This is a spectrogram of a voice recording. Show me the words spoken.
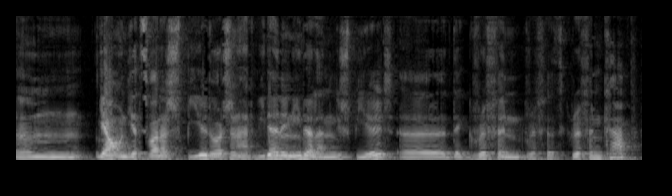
Ähm, ja, und jetzt war das Spiel, Deutschland hat wieder in den Niederlanden gespielt, äh, der Griffin, Griffith Griffin Cup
